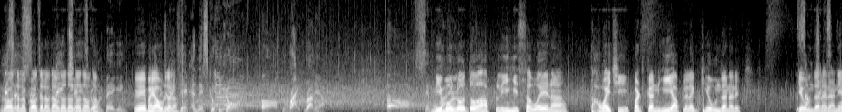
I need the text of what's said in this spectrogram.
Misses. झाला, a झाला. धाव, धाव, धाव, धाव, धाव. ए भाई आउट झाला. मी. बोललो होतो आपली ही सवय आहे ना धावायची पटकन ही आपल्याला घेऊन जाणार आहे घेऊन जाणार आहे आणि.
